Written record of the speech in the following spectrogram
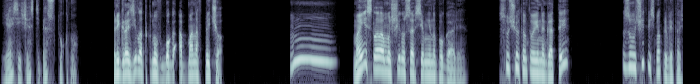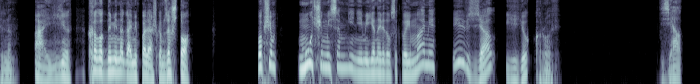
я сейчас тебя стукну. пригрозила, ткнув бога обмана в плечо. М-м-м. Мои слова мужчину совсем не напугали. С учетом твоей ноготы звучит весьма привлекательно. Ай, холодными ногами поляшком, за что? В общем, мучимый сомнениями, я наведался к твоей маме и взял ее кровь. Взял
